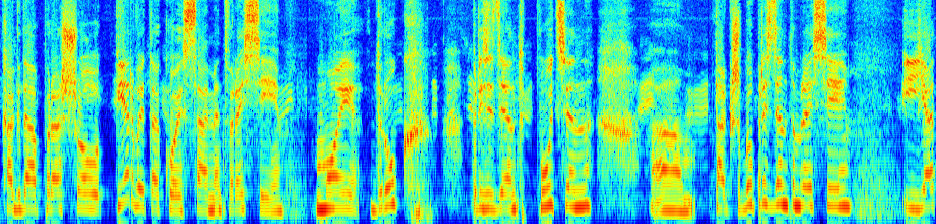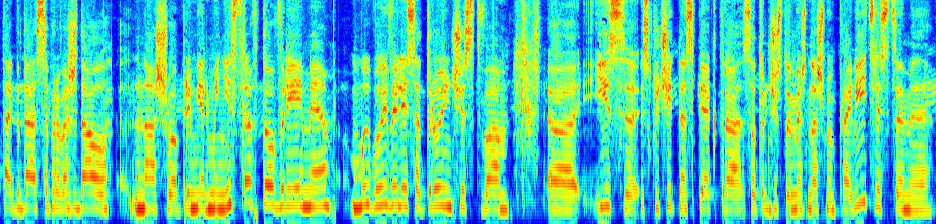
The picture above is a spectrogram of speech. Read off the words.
когда прошел первый такой саммит в России. Мой друг, президент Путин, также был президентом России. И я тогда сопровождал нашего премьер-министра в то время. Мы вывели сотрудничество э, из исключительно спектра сотрудничества между нашими правительствами.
